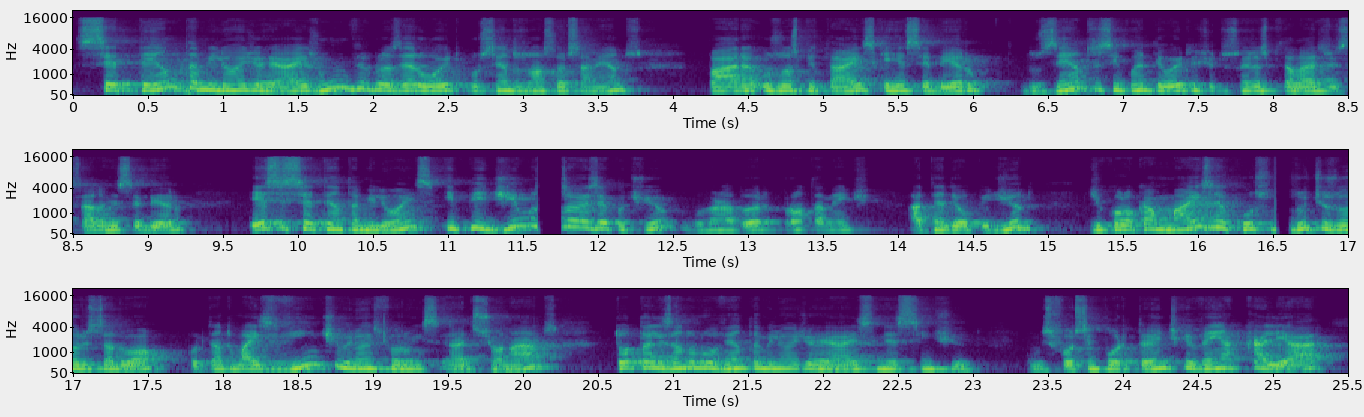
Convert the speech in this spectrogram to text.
70 milhões de reais, 1,08% dos nossos orçamentos, para os hospitais que receberam, 258 instituições hospitalares do Estado receberam esses 70 milhões e pedimos ao Executivo, o governador prontamente atendeu o pedido, de colocar mais recursos do Tesouro Estadual, portanto, mais 20 milhões foram adicionados, totalizando 90 milhões de reais nesse sentido. Um esforço importante que vem a calhar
